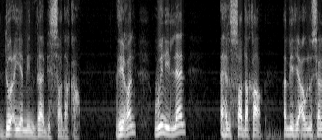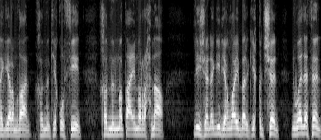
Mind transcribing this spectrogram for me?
دعي من باب الصدقة. ذيغن وين اللان أهل الصدقة؟ أبي يعاونوا السنة رمضان خذ من تيقوفين خذ من مطاعم الرحمة. اللي جانا قيد الله يبارك يقدشن نوالثن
